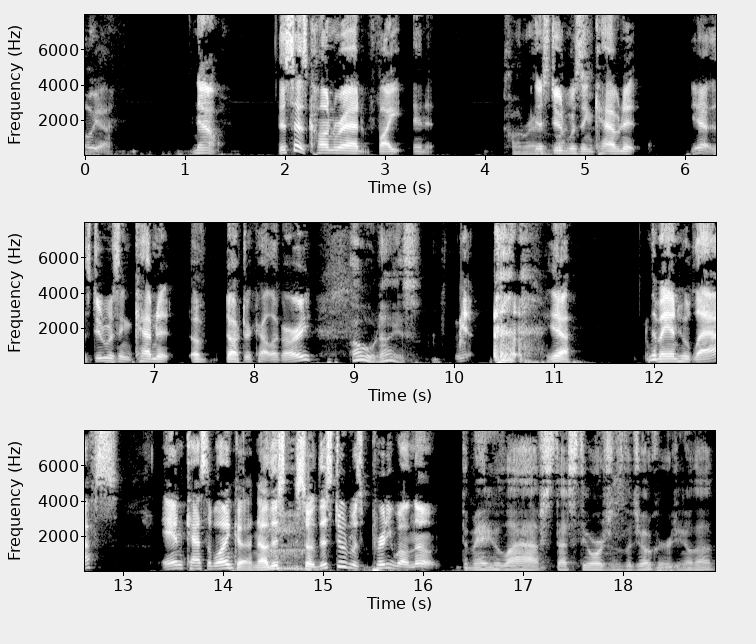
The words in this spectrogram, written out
Oh yeah. Now, this has Conrad Veidt in it. Conrad. This dude was in cabinet. Yeah, this dude was in cabinet of Dr. Caligari. Oh, nice. yeah, the man who laughs and Casablanca. Now this, so this dude was pretty well known. The man who laughs. That's the origins of the Joker. Do you know that?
